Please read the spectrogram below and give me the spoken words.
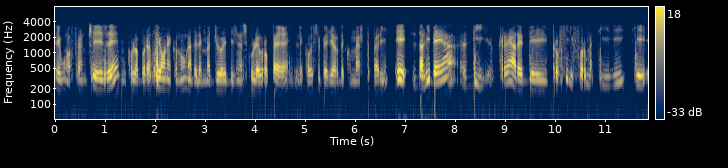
e uno francese, in collaborazione con una delle maggiori business school europee, l'École supérieure de commerce de Paris, e dall'idea di creare dei profili formativi che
